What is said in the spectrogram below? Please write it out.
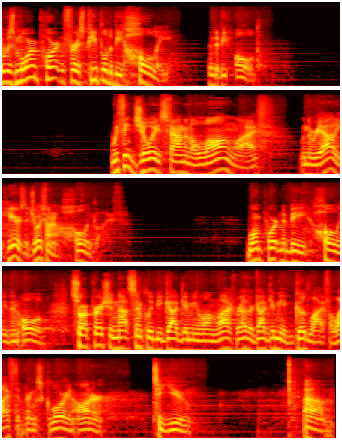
It was more important for his people to be holy than to be old. We think joy is found in a long life, when the reality here is that joy is found in a holy life. More important to be holy than old. So our prayer should not simply be, God, give me a long life. Rather, God, give me a good life, a life that brings glory and honor to you. Um,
